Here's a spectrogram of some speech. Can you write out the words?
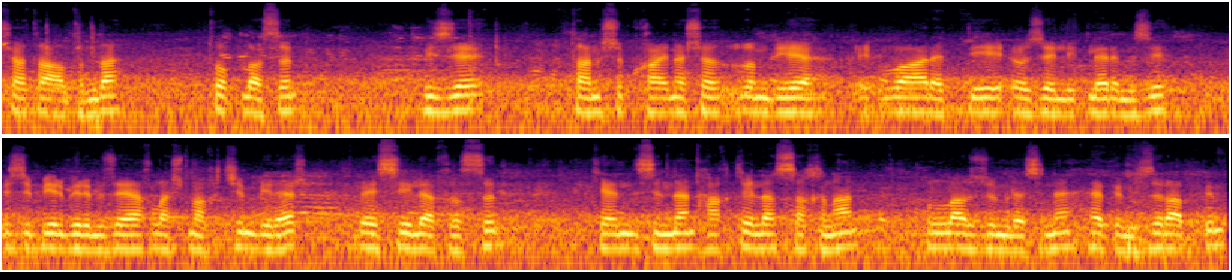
çatı altında toplasın. Bize tanışıp kaynaşalım diye var ettiği özelliklerimizi bizi birbirimize yaklaşmak için birer vesile kılsın. Kendisinden hakkıyla sakınan kullar zümresine hepimizi Rabbim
